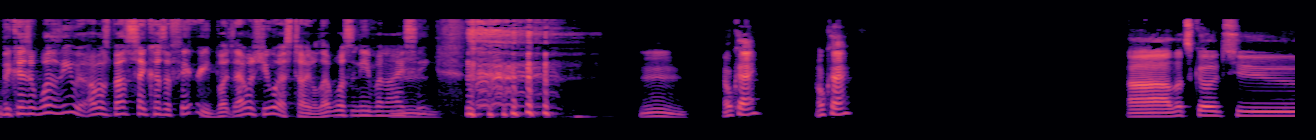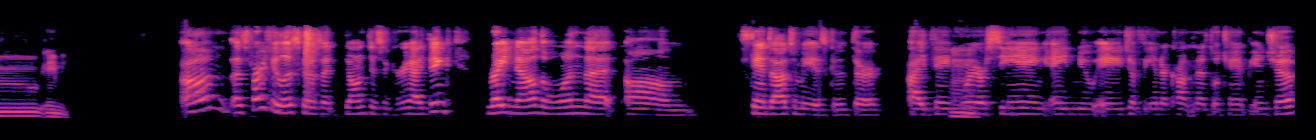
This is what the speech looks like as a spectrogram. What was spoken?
because it wasn't even. I was about to say because of Theory, but that was U.S. title. That wasn't even IC. Mm. Okay. Okay. Uh, let's go to Amy. Um, as far as your list goes, I don't disagree. I think right now the one that um stands out to me is Gunther. I think Mm. we're seeing a new age of the Intercontinental Championship.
